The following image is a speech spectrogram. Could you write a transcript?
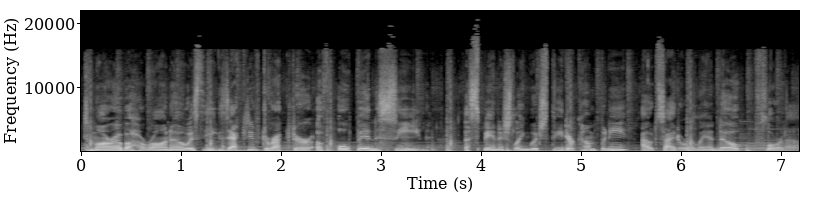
Thamara Bejarano is the executive director of Open Scene, a Spanish language theater company outside Orlando, Florida.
